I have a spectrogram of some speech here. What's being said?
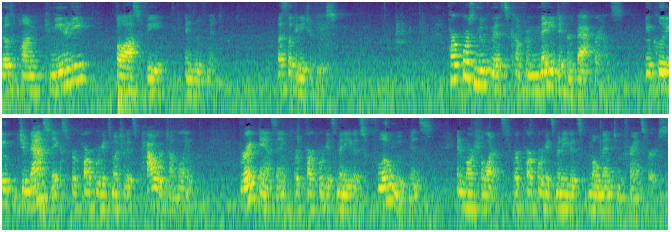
built upon community, philosophy, and movement. Let's look at each of these. Parkour's movements come from many different backgrounds, including gymnastics, where parkour gets much of its power tumbling, breakdancing, where parkour gets many of its flow movements, and martial arts, where parkour gets many of its momentum transfers.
